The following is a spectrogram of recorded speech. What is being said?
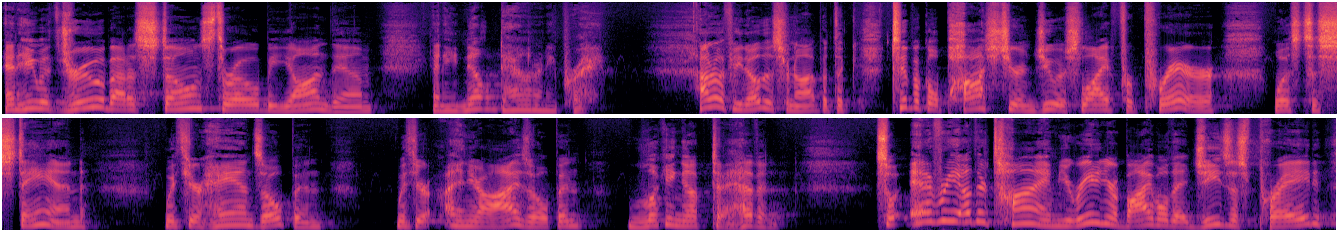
And he withdrew about a stone's throw beyond them, and he knelt down and he prayed. I don't know if you know this or not, but the typical posture in Jewish life for prayer was to stand with your hands open, with your and your eyes open, looking up to heaven. So every other time you read in your Bible that Jesus prayed,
